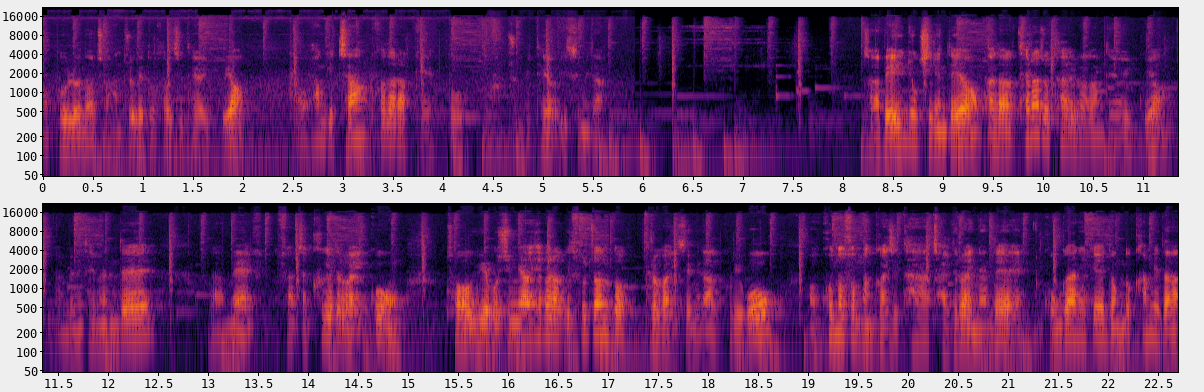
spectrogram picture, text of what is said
어, 보일러는 저 안쪽에 또 설치되어 있고요. 어, 환기창 커다랗게 또 준비되어 있습니다. 자 메인 욕실인데요. 바닥 테라조 타일 마감되어 있고요. 양변 세면대, 그 다음에 수납장 크게 들어가 있고 저 위에 보시면 해바라기 수전도 들어가 있습니다. 그리고 어, 코너 선반까지 다 잘 들어 있는데 공간이 꽤 넉넉합니다.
